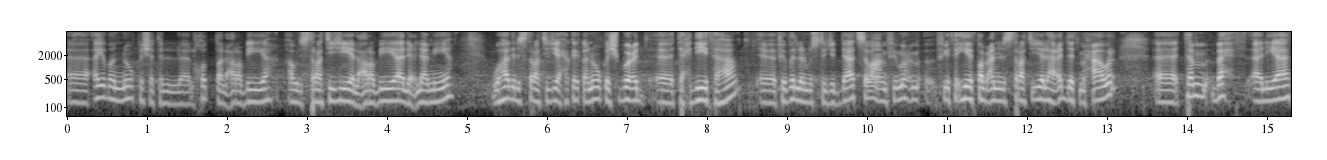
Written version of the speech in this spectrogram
آه، أيضا نوقشت ال- الخطة العربية أو الاستراتيجية العربية الإعلامية. وهذه الاستراتيجية حقيقة نوقش بعد تحديثها في ظل المستجدات سواء في, مع... في هي طبعا الاستراتيجية لها عدة محاور تم بحث آليات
